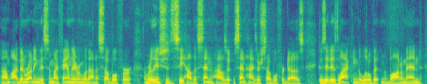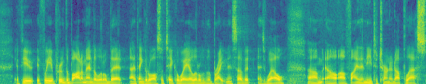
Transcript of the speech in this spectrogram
Um, I've been running this in my family room without a subwoofer. I'm really interested to see how the Sennheiser, Sennheiser subwoofer does because it is lacking a little bit in the bottom end. If you if we improve the bottom end a little bit, I think it will also take away a little of the brightness of it as well. Um, I'll, I'll find the need to turn it up less.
